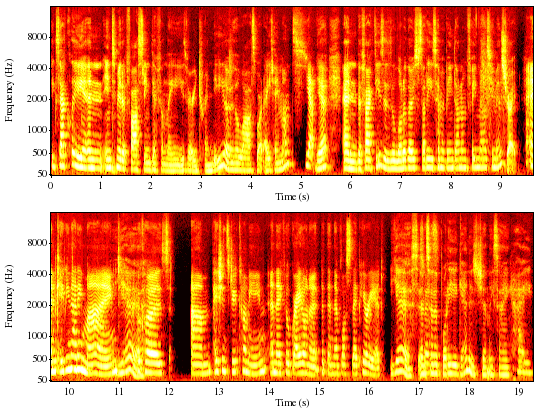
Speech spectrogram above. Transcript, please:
Exactly, and intermittent fasting definitely is very trendy over the last what eighteen months. Yeah. yeah. And the fact is, is a lot of those studies haven't been done on females who menstruate. And keeping that in mind Yeah, because um, patients do come in and they feel great on it, but then they've lost their period. yes, and So so, the body again is gently saying, "Hey,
